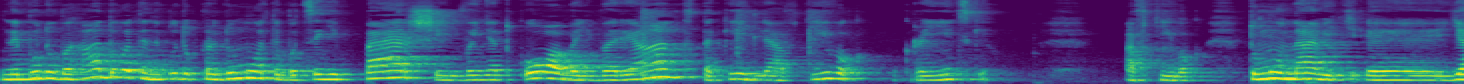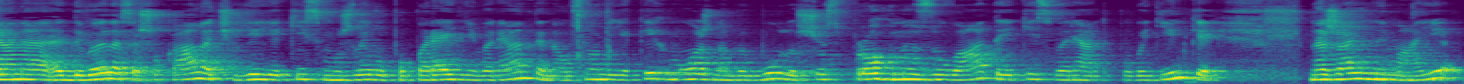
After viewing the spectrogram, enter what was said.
Не буду вигадувати, не буду придумувати, бо це є перший винятковий варіант такий для автівок українських автівок. Тому навіть е, я дивилася, шукала, чи є якісь, можливо, попередні варіанти, на основі яких можна би було щось прогнозувати, якийсь варіант поведінки. На жаль, немає.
